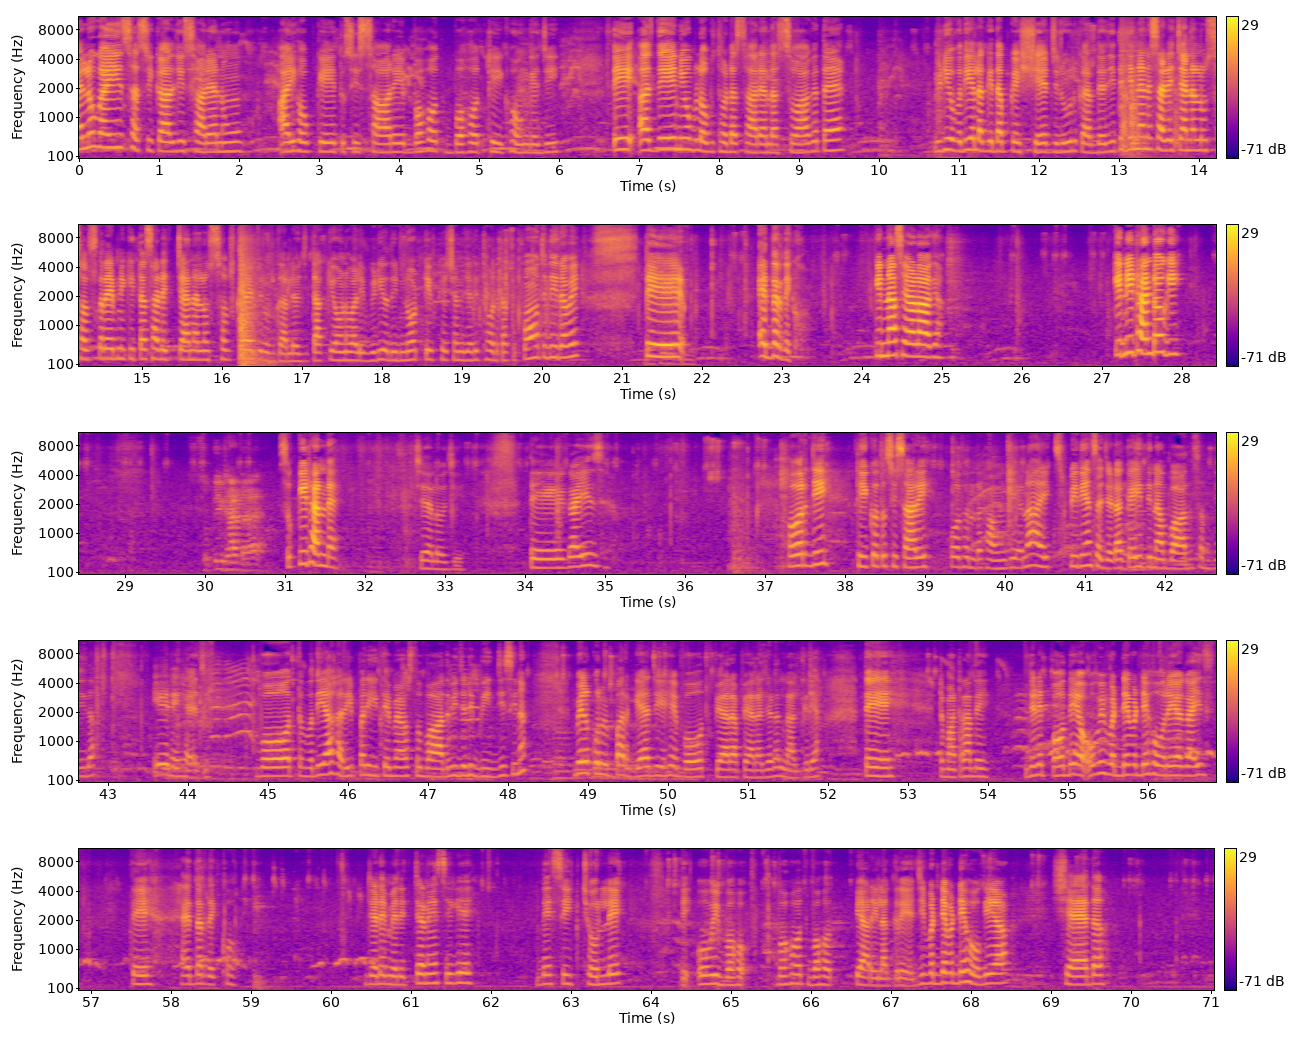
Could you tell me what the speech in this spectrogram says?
Hello guys ਸਤਿ ਸ਼੍ਰੀ ਅਕਾਲ ਜੀ ਸਾਰਿਆਂ ਨੂੰ। ਆਈ ਹੋਪ ਕਿ ਤੁਸੀਂ ਸਾਰੇ ਬਹੁਤ ਬਹੁਤ ਠੀਕ ਹੋਵੋਗੇ ਜੀ। ਤੇ ਅੱਜ ਦੇ ਨਿਊ ਬਲੌਗ ਤੁਹਾਡਾ ਸਾਰਿਆਂ ਦਾ ਸਵਾਗਤ ਹੈ। ਵੀਡੀਓ ਵਧੀਆ ਲੱਗੇ ਤਾਂ ਕੇ ਸ਼ੇਅਰ ਜ਼ਰੂਰ ਕਰ ਦਿਓ ਜੀ। ਤੇ ਜਿਨ੍ਹਾਂ ਨੇ ਸਾਡੇ ਚੈਨਲ ਨੂੰ ਸਬਸਕ੍ਰਾਈਬ ਨਹੀਂ ਕੀਤਾ, ਸਾਡੇ ਚੈਨਲ ਨੂੰ ਸਬਸਕ੍ਰਾਈਬ ਜ਼ਰੂਰ ਕਰ ਲਿਓ ਜੀ, ਤਾਂ ਕਿ ਆਉਣ ਵਾਲੀ ਵੀਡੀਓ ਦੀ ਨੋਟੀਫਿਕੇਸ਼ਨ ਜਿਹੜੀ ਤੁਹਾਡੇ ਤੱਕ ਪਹੁੰਚਦੀ ਰਹੇ ਤੇ ਇੱਧਰ ਦੇਖੋ, ਕਿੰਨਾ ਸਿਆਲ ਆ ਗਿਆ। ਕਿੰਨੀ ਠੰਡ ਹੋ ਗਈ? ਸੁੱਕੀ ਠੰਡ ਹੈ। ਸੁੱਕੀ ਠੰਡ ਹੈ। ਚਲੋ ਜੀ। ਤੇ ਗਾਇਜ਼ ਹੋਰ ਜੀ, ਠੀਕ ਹੋ ਤੁਸੀਂ ਸਾਰੇ? ਉਹ ਤੁਹਾਨੂੰ ਦਿਖਾਉਂਗੀ ਹੈ ਨਾ ਐਕਸਪੀਰੀਅੰਸ ਹੈ ਜਿਹੜਾ ਕਈ ਦਿਨਾਂ ਬਾਅਦ ਸਬਜ਼ੀ ਦਾ। ਇਹ ਰਿਹਾ ਜੀ। ਬਹੁਤ ਵਧੀਆ ਹਰੀ ਭਰੀ ਤੇ ਮੈਂ ਉਸ ਤੋਂ ਬਾਅਦ ਵੀ ਜਿਹੜੀ ਬੀਜੀ ਸੀ ਨਾ, ਬਿਲਕੁਲ ਭਰ ਗਿਆ ਜੀ। ਇਹ ਬਹੁਤ ਪਿਆਰਾ ਪਿਆਰਾ ਜਿਹੜਾ ਲੱਗ ਰਿਹਾ। ਤੇ ਟਮਾਟਰਾਂ ਦੇ ਜਿਹੜੇ ਪੌਦੇ ਆ, ਉਹ ਵੀ ਵੱਡੇ ਵੱਡੇ ਹੋ ਰਹੇ ਆ ਗਾਇਜ਼ ਤੇ ਇੱਧਰ ਦੇਖੋ। ਜਿਹੜੇ ਮੇਰੇ ਚਣੇ ਸੀਗੇ, ਦੇਸੀ ਛੋਲੇ, ਤੇ ਉਹ ਵੀ ਬਹੁਤ ਬਹੁਤ ਬਹੁਤ ਪਿਆਰੇ ਲੱਗ ਰਹੇ ਆ। ਜੀ, ਵੱਡੇ ਵੱਡੇ ਹੋ ਗਏ ਆ, ਸ਼ਾਇਦ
